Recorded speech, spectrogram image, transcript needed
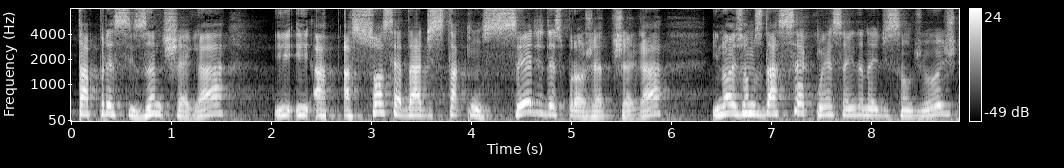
está precisando chegar e, e a, a, sociedade está com sede desse projeto chegar e nós vamos dar sequência ainda na edição de hoje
